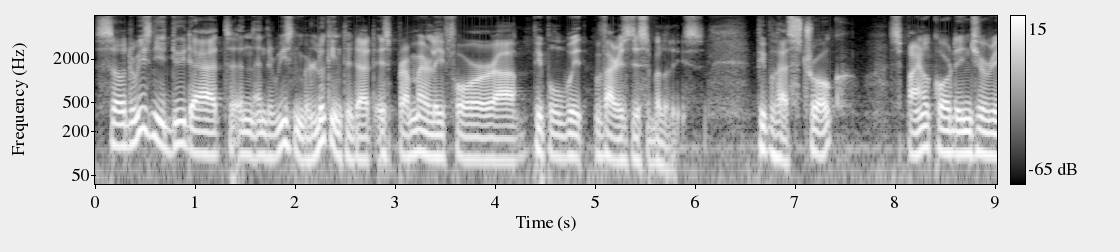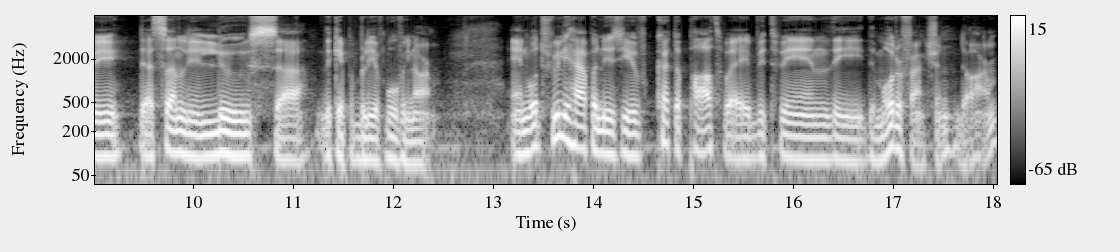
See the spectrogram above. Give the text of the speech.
So the reason you do that, and, and the reason we're looking into that, is primarily for uh, people with various disabilities. People who have stroke, spinal cord injury, that suddenly lose uh, the capability of moving arm. And what's really happened is you've cut the pathway between the, the motor function, the arm,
